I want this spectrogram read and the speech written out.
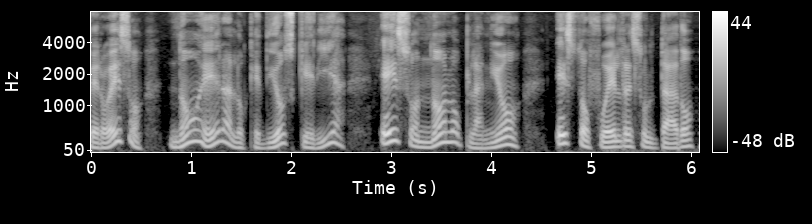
Pero eso no era lo que Dios quería, eso no lo planeó, esto fue el resultado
